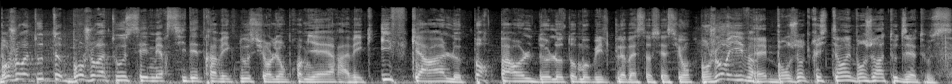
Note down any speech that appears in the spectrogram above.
Bonjour à toutes, bonjour à tous et merci d'être avec nous sur Lyon Première avec Yves Cara, le porte-parole de l'Automobile Club Association. Bonjour Yves. Eh, bonjour Christian et bonjour à toutes et à tous.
